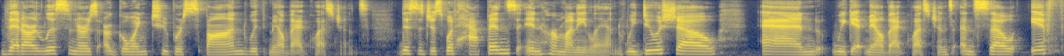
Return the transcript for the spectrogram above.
that our listeners are going to respond with mailbag questions. This is just what happens in her money land. We do a show and we get mailbag questions. And so if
